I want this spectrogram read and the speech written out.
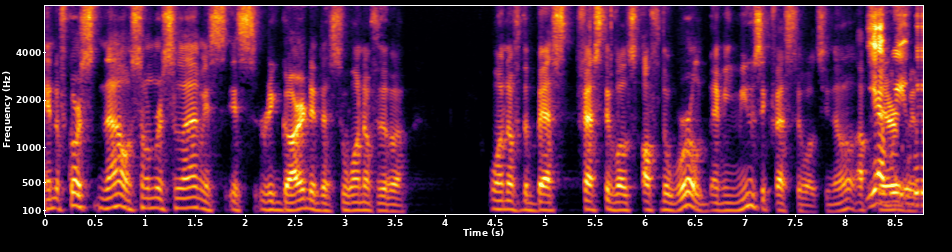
and of course now SummerSlam is is regarded as one of the one of the best festivals of the world I mean music festivals you know up Yeah, we, we,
